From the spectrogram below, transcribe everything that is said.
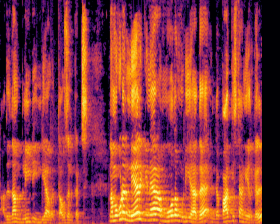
அதுதான் bleed India with thousand cuts நம்ம கூட நேருக்கு நேராக மோத முடியாத இந்த பாகிஸ்தானியர்கள்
